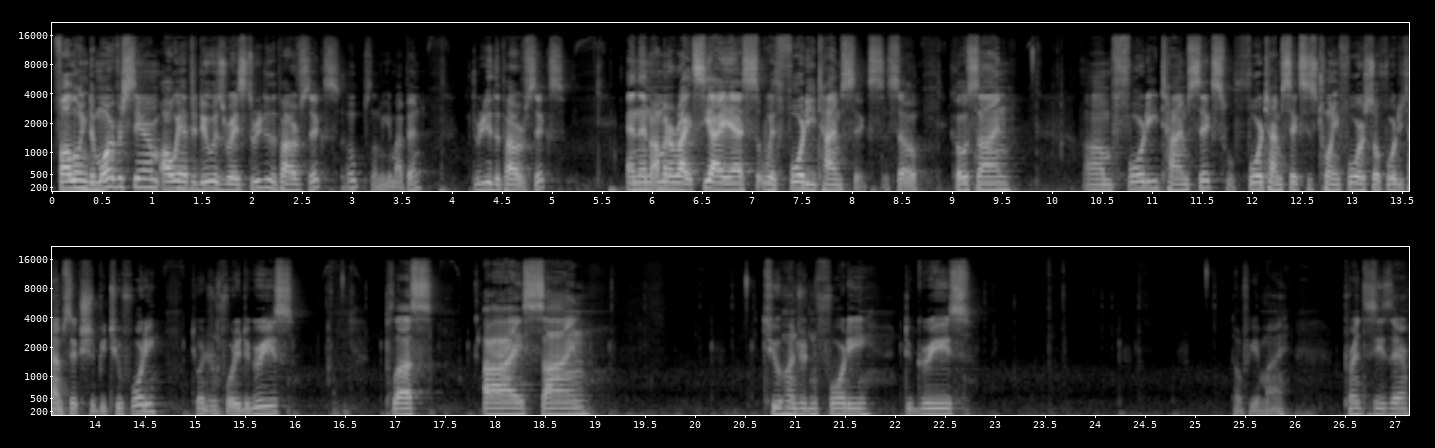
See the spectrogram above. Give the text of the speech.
following de Moivre's theorem, all we have to do is raise 3 to the power of 6. Oops, let me get my pen. 3 to the power of 6. And then I'm going to write CIS with 40 times 6. So cosine um, 40 times 6. 4 times 6 is 24, so 40 times 6 should be 240. 240 degrees. Plus I sine 240 degrees. Don't forget my parentheses there.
